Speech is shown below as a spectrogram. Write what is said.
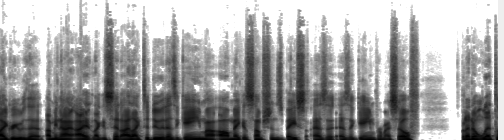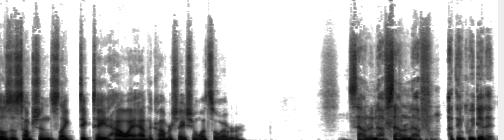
I agree with that. I mean, I, I like I said, I like to do it as a game. I, I'll make assumptions based as a as a game for myself, but I don't let those assumptions like dictate how I have the conversation whatsoever. Sound enough. Sound enough. I think we did it.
